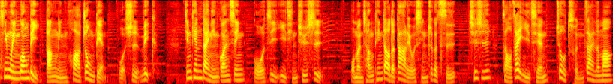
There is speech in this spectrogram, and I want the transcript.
新闻荧光笔帮您画重点，我是 Vic，今天带您关心国际疫情趋势。我们常听到的大流行这个词，其实早在以前就存在了吗？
